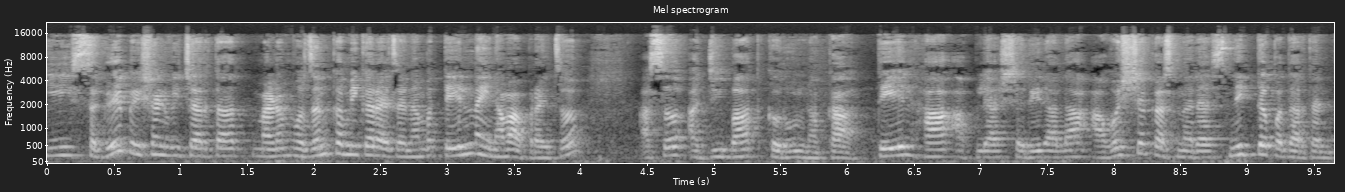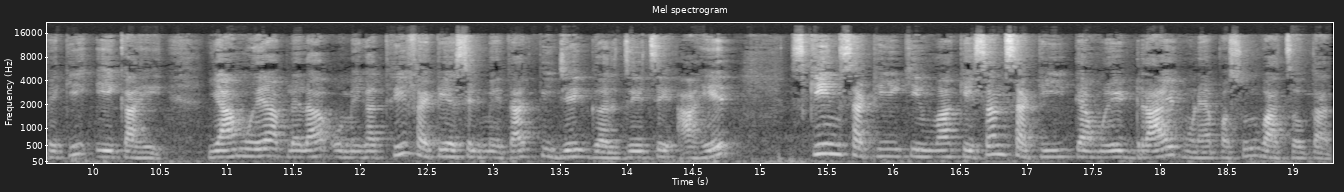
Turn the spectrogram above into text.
की सगळे पेशंट विचारतात मॅडम वजन कमी करायचं आहे ना मग तेल नाही ना वापरायचं? असं अजिबात करू नका. तेल हा आपल्या शरीराला आवश्यक असणाऱ्या स्निग्ध पदार्थांपैकी एक आहे. यामुळे आपल्याला ओमेगा थ्री फॅटी ऍसिड मिळतात की जे गरजेचे आहेत. स्किनसाठी किंवा केसांसाठी त्यामुळे ड्राय होण्यापासून वाचवतात.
